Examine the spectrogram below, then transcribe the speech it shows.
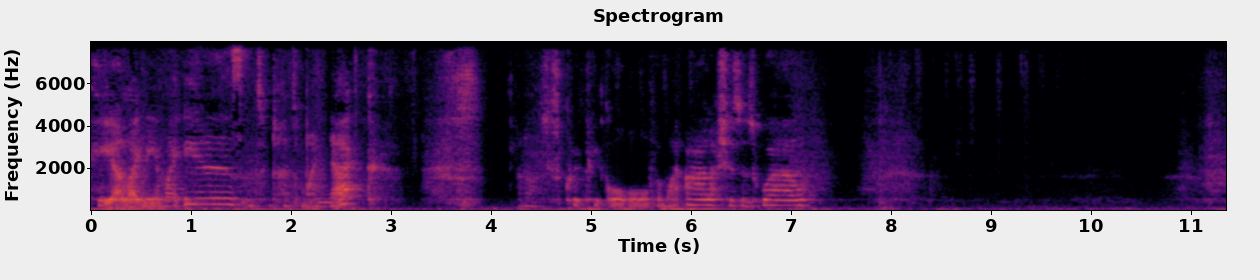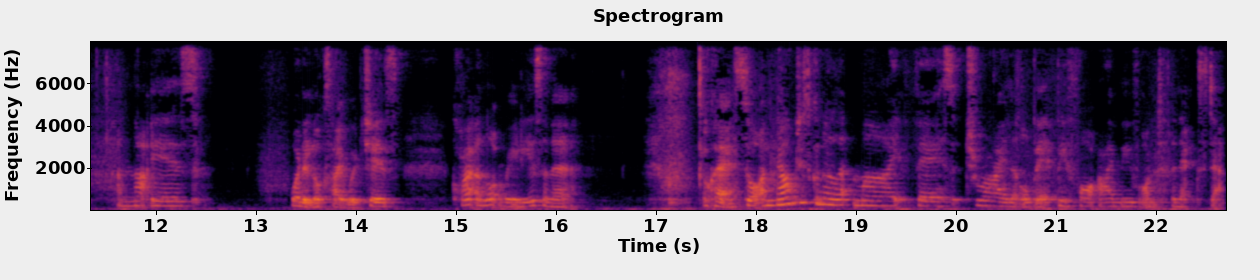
here like near my ears and sometimes my neck quickly go over my eyelashes as well. And that is what it looks like, which is quite a lot really, isn't it? Okay, so I'm now just to let my face dry a little bit before I move on to the next step.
